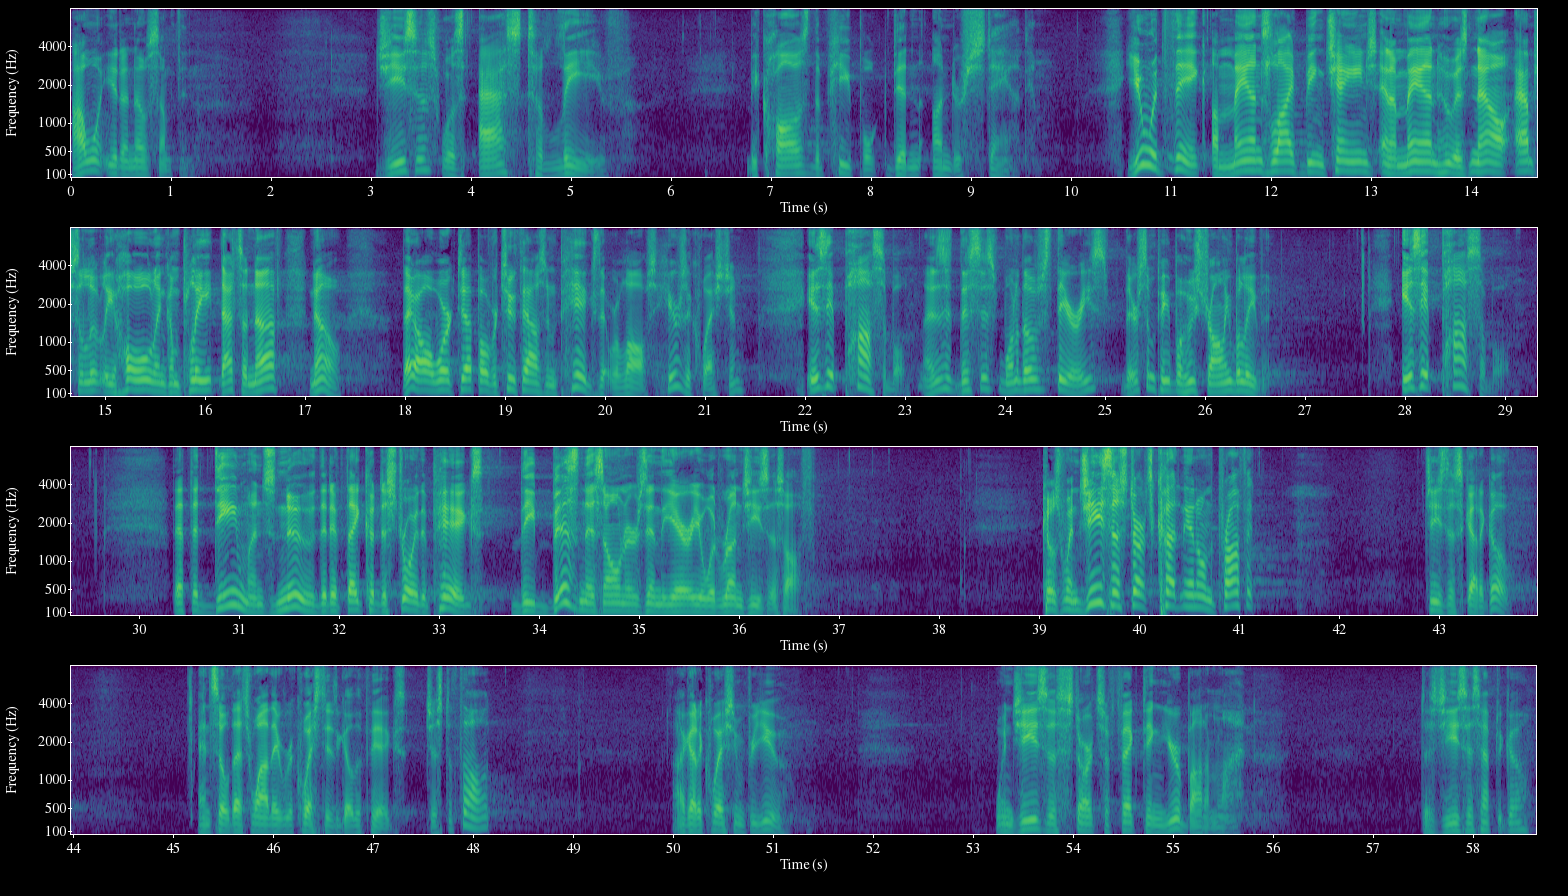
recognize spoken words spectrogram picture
I want you to know something. Jesus was asked to leave because the people didn't understand him. You would think a man's life being changed and a man who is now absolutely whole and complete, that's enough. No, they all worked up over 2,000 pigs that were lost. Here's a question Is it possible? This is, this is one of those theories. There's some people who strongly believe it. Is it possible that the demons knew that if they could destroy the pigs, the business owners in the area would run Jesus off? Because when Jesus starts cutting in on the profit, Jesus got to go. And so that's why they requested to go the pigs. Just a thought. I got a question for you. When Jesus starts affecting your bottom line, does Jesus have to go?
